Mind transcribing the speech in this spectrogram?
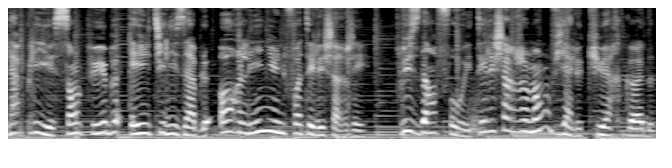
L'appli est sans pub et utilisable hors ligne une fois téléchargée. Plus d'infos et téléchargements via le QR code.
